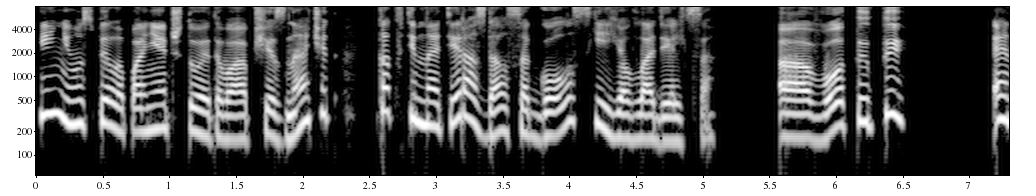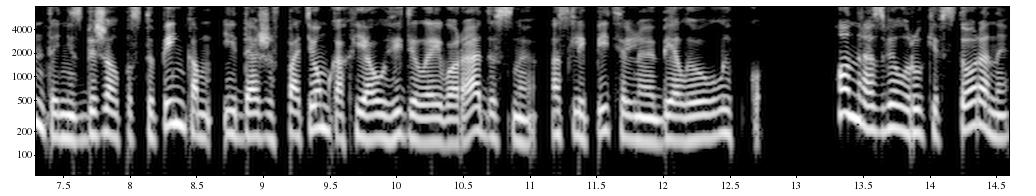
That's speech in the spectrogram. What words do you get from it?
И не успела понять, что это вообще значит, как в темноте раздался голос ее владельца. «А вот и ты!» Энтони сбежал по ступенькам, и даже в потемках я увидела его радостную, ослепительную белую улыбку. Он развел руки в стороны,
